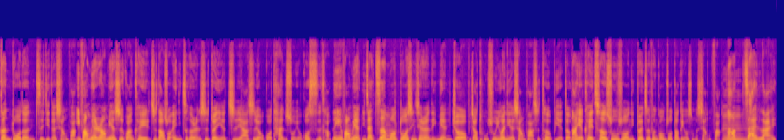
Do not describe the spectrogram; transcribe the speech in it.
更多的你自己的想法。一方面让面试官可以知道说，哎，你这个人是对你的职涯是有过探索、有过思考；另一方面，你在这么多新鲜人里面，你就有比较突出，因为你的想法是特别的，那也可以测出说你对这份工作到底有什么想法。嗯、那再来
